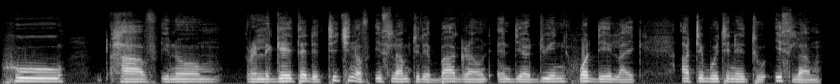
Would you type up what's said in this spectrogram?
who have, you know, relegated the teaching of Islam to the background and they are doing what they like, attributing it to Islam.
